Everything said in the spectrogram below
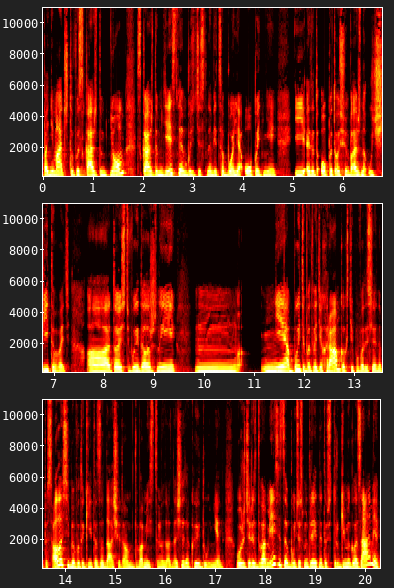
понимать, что вы с каждым днем, с каждым действием будете становиться более опытней, и этот опыт очень важно учитывать. А, то есть вы должны не быть вот в этих рамках, типа вот если я написала себе вот какие-то задачи там два месяца назад, значит, я так и иду. Нет, вы уже через два месяца будете смотреть на это все другими глазами,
